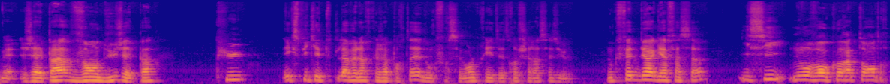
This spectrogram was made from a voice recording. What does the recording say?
Mais j'avais pas vendu, j'avais pas pu expliquer toute la valeur que j'apportais, donc forcément le prix était trop cher à ses yeux. Donc faites bien gaffe à ça. Ici, nous on va encore attendre,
